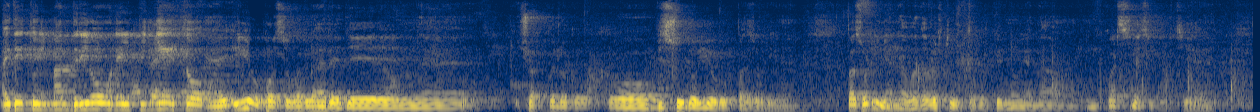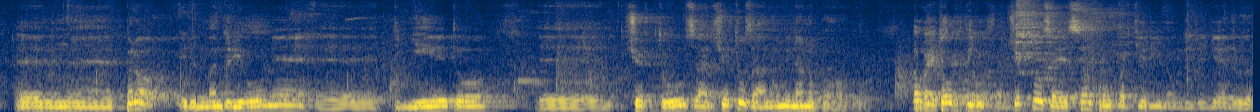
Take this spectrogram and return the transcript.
Hai detto il Mandrione, il Pigneto. Eh, io posso parlare di cioè quello che ho, che ho vissuto io con Pasolini. Pasolini andava dappertutto perché noi andavamo in qualsiasi quartiere. Eh, però il Mandrione, eh, Pigneto, eh, Certosa, Certosa la nominano poco. Dov'è Tor- Certosa? È sempre un quartierino dietro,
